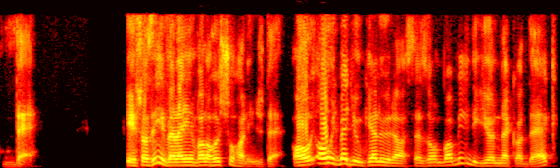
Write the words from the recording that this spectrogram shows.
de. És az év elején valahogy soha nincs de. Ahogy, ahogy megyünk előre a szezonban, mindig jönnek a dek,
